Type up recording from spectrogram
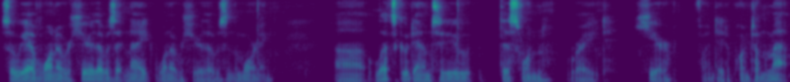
So we have one over here that was at night, one over here that was in the morning. Uh, let's go down to this one right here. Find data point on the map.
